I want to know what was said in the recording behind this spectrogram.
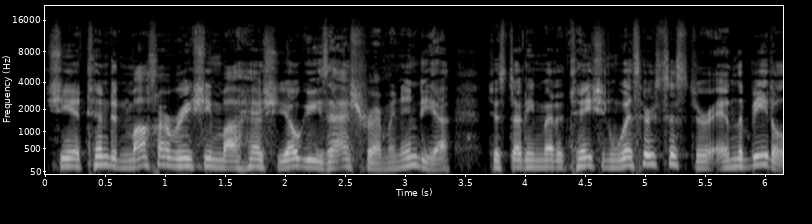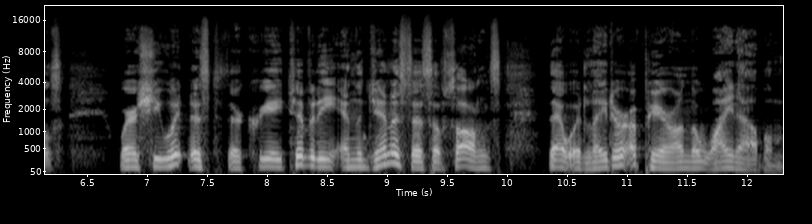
she attended Maharishi Mahesh Yogi's ashram in India to study meditation with her sister and the Beatles, where she witnessed their creativity and the genesis of songs that would later appear on the White Album.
